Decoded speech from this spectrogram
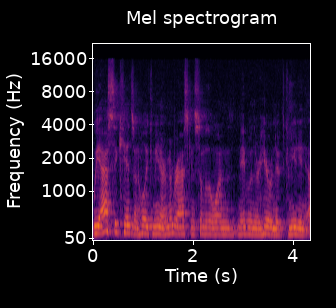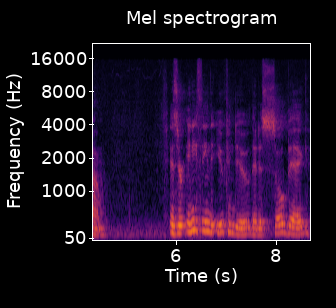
we asked the kids on Holy Communion, I remember asking some of the ones, maybe when they were here in the communion, um, is there anything that you can do that is so big,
